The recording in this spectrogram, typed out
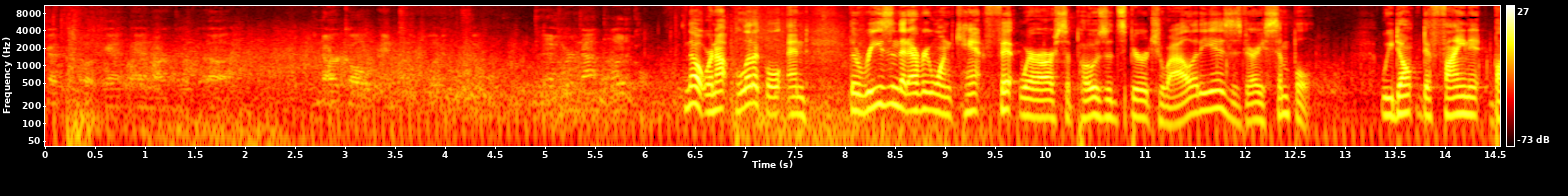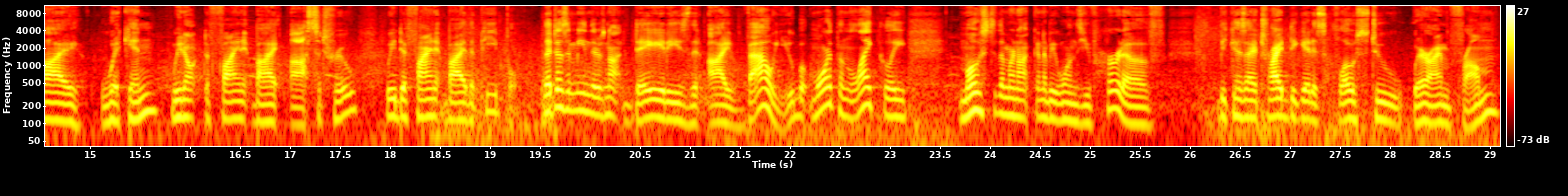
forgot to put uh, narco into political. And we're not political. No, we're not political. And the reason that everyone can't fit where our supposed spirituality is is very simple. We don't define it by Wiccan. We don't define it by Asatru. We define it by the people. That doesn't mean there's not deities that I value, but more than likely, most of them are not going to be ones you've heard of because I tried to get as close to where I'm from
